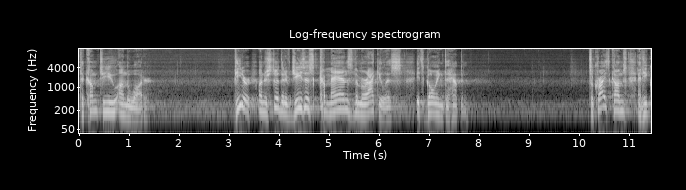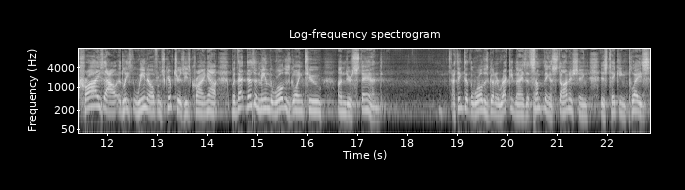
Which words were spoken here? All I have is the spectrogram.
to come to you on the water. Peter understood that if Jesus commands the miraculous, it's going to happen. So Christ comes and he cries out, at least we know from scriptures he's crying out, but that doesn't mean the world is going to understand. I think that the world is going to recognize that something astonishing is taking place,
